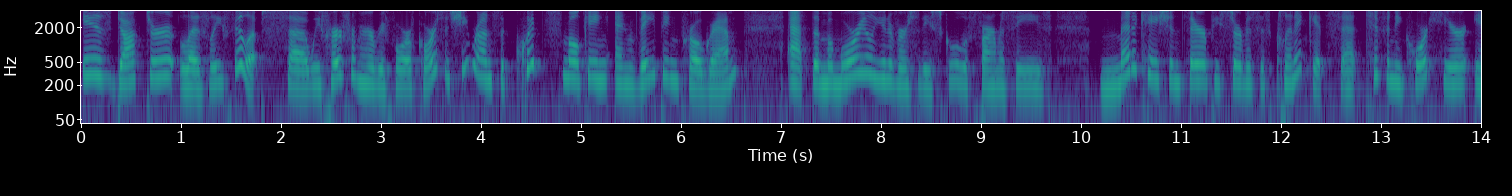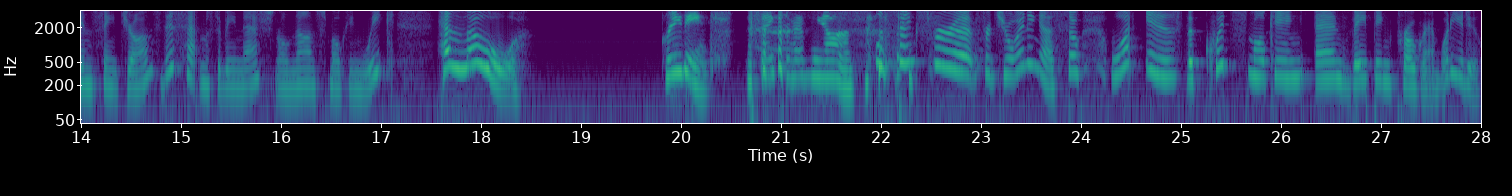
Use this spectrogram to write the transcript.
is Dr. Leslie Phillips. Uh, we've heard from her before, of course, and she runs the Quit Smoking and Vaping program at the Memorial University School of Pharmacy's Medication Therapy Services Clinic. It's at Tiffany Court here in St. John's. This happens to be National Non Smoking Week. Hello. Greetings. Thanks for having me on. well, thanks for uh, for joining us. So, what is the Quit Smoking and Vaping program? What do you do?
